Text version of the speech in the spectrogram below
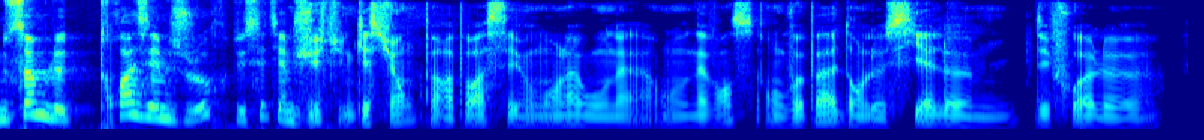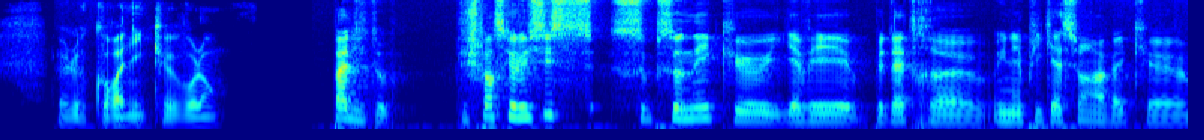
Nous sommes le troisième jour du septième cycle. Juste une question par rapport à ces moments-là où on, a, on avance. On voit pas dans le ciel euh, des fois le, le coranique volant. Pas du tout. Je pense que Lucius soupçonnait qu'il y avait peut-être euh, une implication avec euh,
